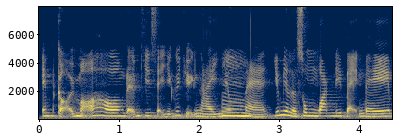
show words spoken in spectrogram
em cởi mở hơn để em chia sẻ những cái chuyện này nhưng Ừ. mà giống như là xung quanh đi bạn bè em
